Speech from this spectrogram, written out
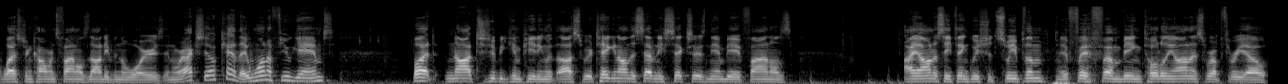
Western Conference Finals, not even the Warriors, and we're actually okay. They won a few games, but not to be competing with us. We're taking on the 76ers in the NBA Finals. I honestly think we should sweep them. If, if I'm being totally honest, we're up 3-0.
